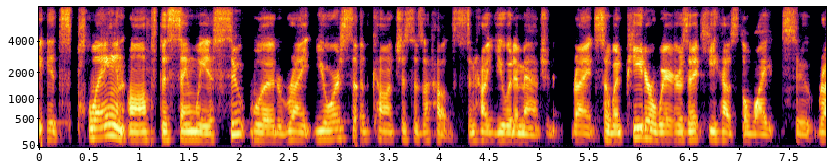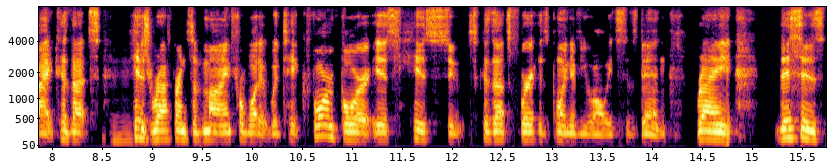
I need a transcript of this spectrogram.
it's playing off the same way a suit would, right? Your subconscious as a host and how you would imagine it, right? So when Peter wears it, he has the white suit, right? Because that's Mhm. his reference of mind for what it would take form for is his suits, because that's where his point of view always has been, right? This is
